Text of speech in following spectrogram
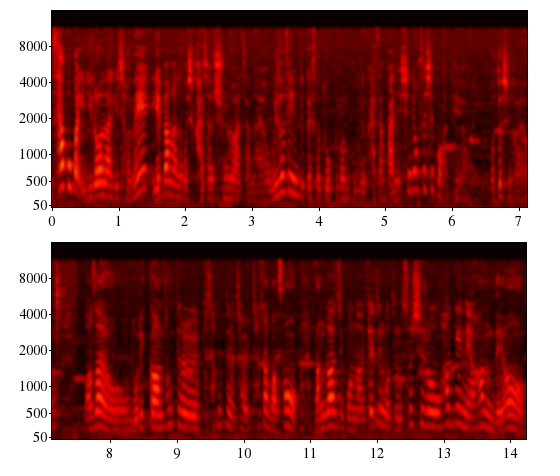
사고가 일어나기 전에 예방하는 것이 가장 중요하잖아요. 우리 선생님들께서도 그런 부분을 가장 많이 신경 쓰실 것 같아요. 어떠신가요? 맞아요. 놀잇감 상태를 상태를 잘 찾아봐서 망가지거나 깨진 것들을 수시로 확인해야 하는데요.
